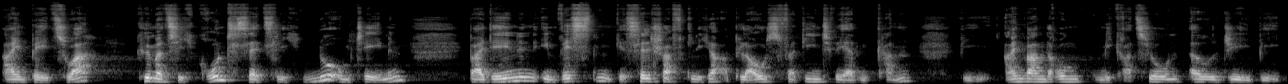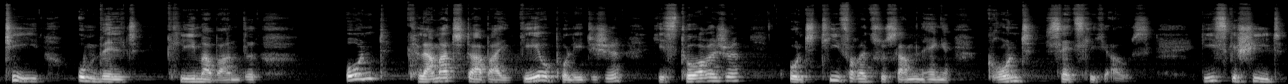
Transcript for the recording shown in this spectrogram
Ein Beizhua kümmert sich grundsätzlich nur um Themen, bei denen im Westen gesellschaftlicher Applaus verdient werden kann, wie Einwanderung, Migration, LGBT, Umwelt, Klimawandel und klammert dabei geopolitische, historische und tiefere Zusammenhänge grundsätzlich aus. Dies geschieht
